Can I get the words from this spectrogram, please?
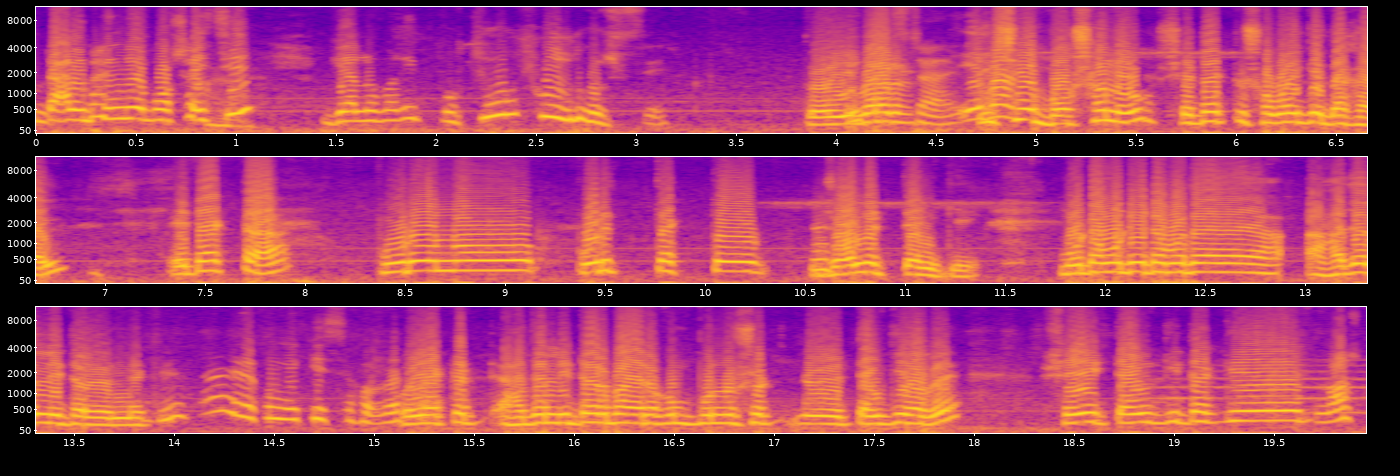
ডাল ভাঙিয়ে বসাইছি গেল বাড়ি প্রচুর ফুল ধরছে। তো এবার- কিসে বসানো সেটা একটু সবাইকে দেখাই। এটা একটা পুরনো পরিত্যক্ত জলের ট্যাঙ্কি। মোটামুটি এটা বোধ হাজার লিটারের নাকি? হ্যাঁ, এরকমই কিছু হবে। ওই একটা হাজার লিটার বা এরকম পনেরোশো ট্যাঙ্কি হবে। সেই ট্যাঙ্কিটাকে নষ্ট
